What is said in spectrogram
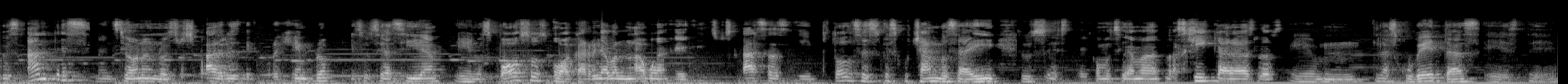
Pues antes mencionan nuestros padres de que, por ejemplo, eso se hacía en los pozos o acarreaban agua eh, en sus casas y pues, todos escuchándose ahí, sus, este, ¿cómo se llama? Las jícaras, em, las cubetas, este,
